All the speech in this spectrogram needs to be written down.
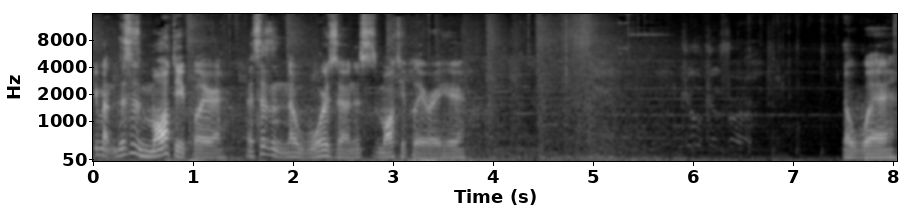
This is multiplayer. This isn't no Warzone. This is multiplayer right here. No way.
